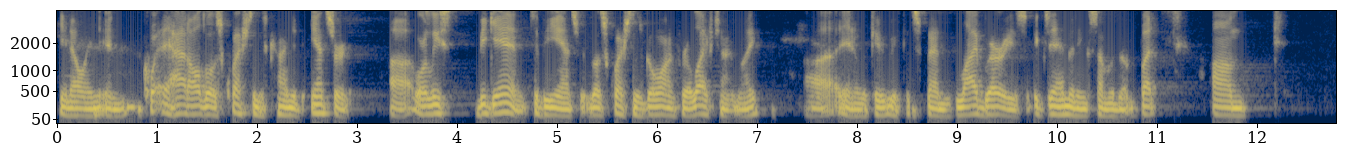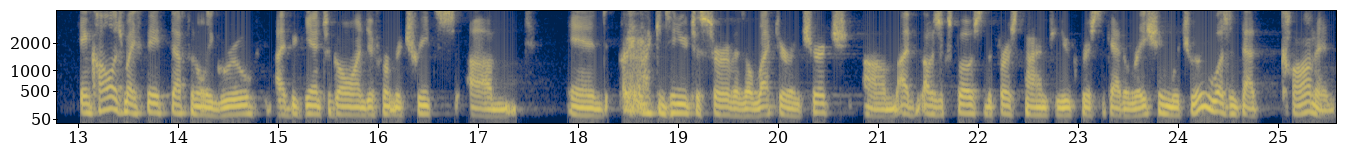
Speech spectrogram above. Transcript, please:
you know, and, and qu- had all those questions kind of answered, uh, or at least began to be answered. Those questions go on for a lifetime, right? Uh, you know, we could, we could spend libraries examining some of them. But um, in college, my faith definitely grew. I began to go on different retreats. Um, and I continued to serve as a lector in church. Um, I, I, was exposed for the first time to Eucharistic adoration, which really wasn't that common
